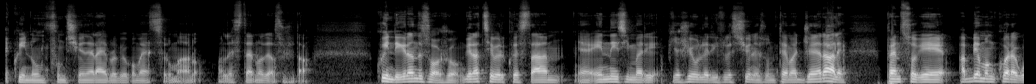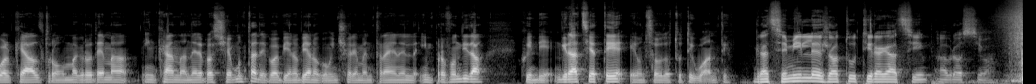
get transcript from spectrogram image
e qui non funzionerai proprio come essere umano all'esterno della società. Quindi, grande socio, grazie per questa eh, ennesima ri- piacevole riflessione su un tema generale. Penso che abbiamo ancora qualche altro macro tema in canna nelle prossime puntate, poi piano piano cominceremo a entrare nel, in profondità. Quindi, grazie a te e un saluto a tutti quanti. Grazie mille, ciao a tutti ragazzi, alla prossima.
